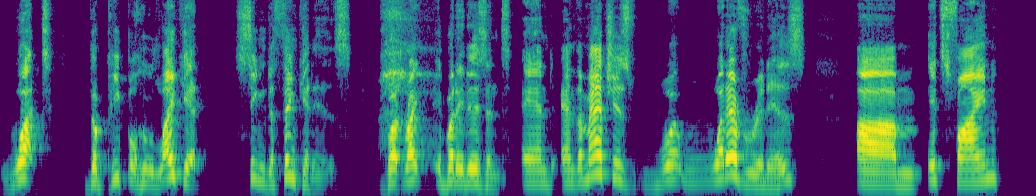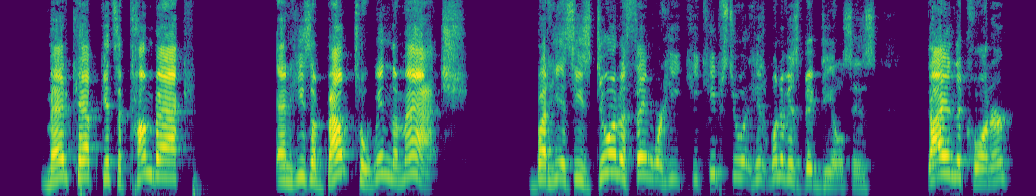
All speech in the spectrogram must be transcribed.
what the people who like it seem to think it is but right, but it isn't. And and the match is what whatever it is, um, it's fine. Madcap gets a comeback, and he's about to win the match, but he's he's doing a thing where he he keeps doing his one of his big deals is guy in the corner,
